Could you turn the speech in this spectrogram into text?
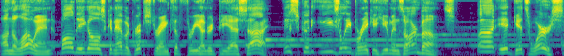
On the low end, bald eagles can have a grip strength of 300 psi. This could easily break a human's arm bones. But it gets worse.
